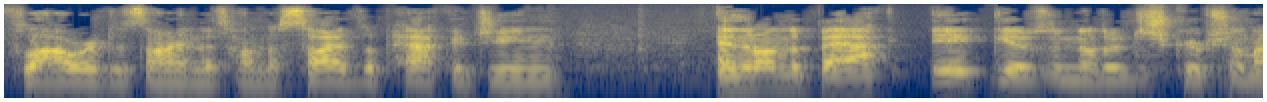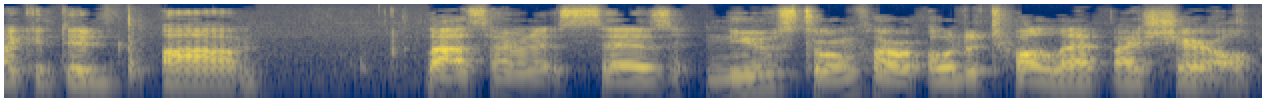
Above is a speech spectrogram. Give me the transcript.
flower design that's on the side of the packaging. And then on the back, it gives another description like it did um, last time, and it says, New Stormflower Eau de Toilette by Cheryl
